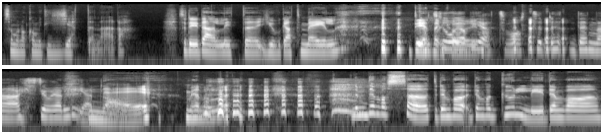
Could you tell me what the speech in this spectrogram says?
som hon har kommit jättenära. Så det är där lite You got mail delen Jag tror jag vet vart denna historia leder. Nej, menar du Nej men den var söt, den var, den var gullig, den var...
